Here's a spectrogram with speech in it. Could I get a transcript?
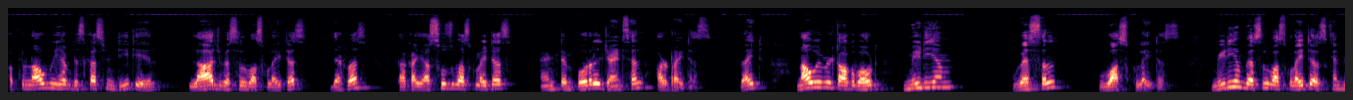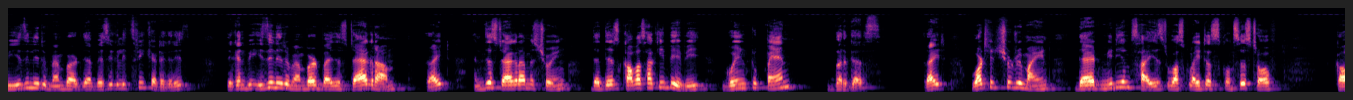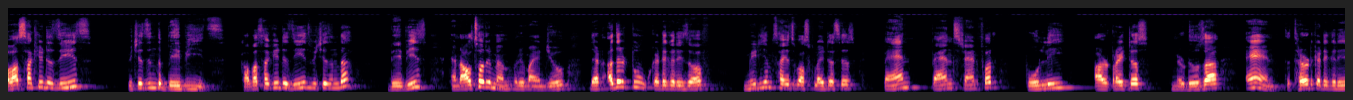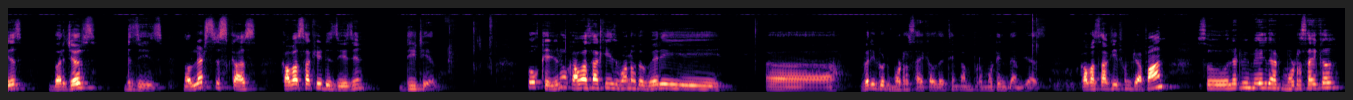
up to now we have discussed in detail large vessel vasculitis that was Takayasu's vasculitis and temporal giant cell arteritis right? Now we will talk about medium vessel vasculitis. Medium vessel vasculitis can be easily remembered. There are basically three categories. They can be easily remembered by this diagram right? And this diagram is showing that this Kawasaki baby going to pan burgers right? What it should remind that medium sized vasculitis consists of Kawasaki disease which is in the babies. Kawasaki disease which is in the babies. And also remind you that other two categories of medium sized vasculitis is PAN, PAN stand for polyarteritis nodosa. And the third category is Buerger's disease. Now let's discuss Kawasaki disease in detail. Okay, you know Kawasaki is one of the very uh, very good motorcycles. I think I'm promoting them. Yes, Kawasaki from Japan. So let me make that motorcycle.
